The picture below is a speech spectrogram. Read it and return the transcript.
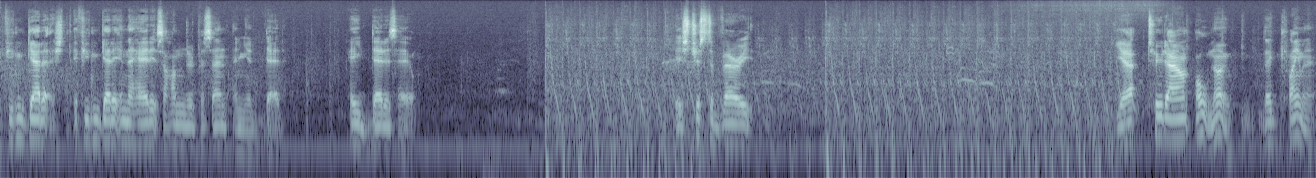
If you can get it, if you can get it in the head, it's 100% and you're dead. He dead as hell. It's just a very... Yeah, two down. Oh, no. They're claiming it.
